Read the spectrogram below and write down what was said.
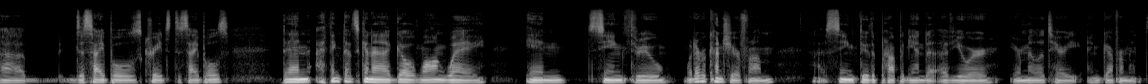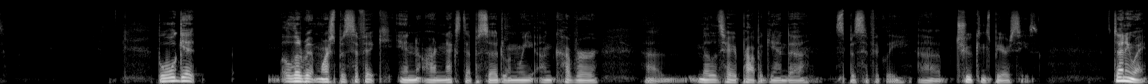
uh, disciples, creates disciples, then I think that's going to go a long way in seeing through whatever country you're from, uh, seeing through the propaganda of your your military and government. But we'll get a little bit more specific in our next episode when we uncover uh, military propaganda, specifically uh, true conspiracies. So, anyway,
